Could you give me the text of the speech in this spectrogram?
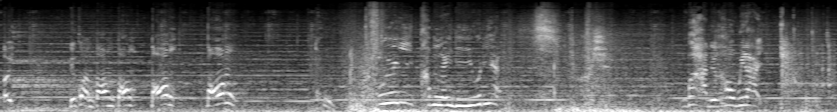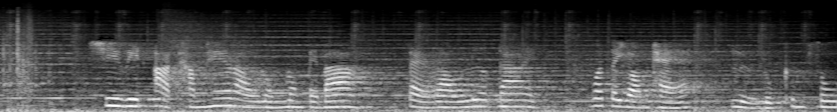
เอ้ยเดี๋ยวก่อนตองตองตองตองโถ่เอ้ยทำไงดีวะเนี่ยเฮ้ยบ้านก็เข้าไม่ได้ ชีวิตอาจทำให้เราล้มลงไปบ้าง แต่เราเลือกได้ ว่าจะยอมแพ้หรือลุกขึ้นสู้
